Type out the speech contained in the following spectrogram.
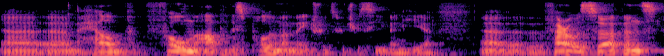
uh, um, help foam up this polymer matrix, which you see then here. Uh, Pharaoh's serpents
